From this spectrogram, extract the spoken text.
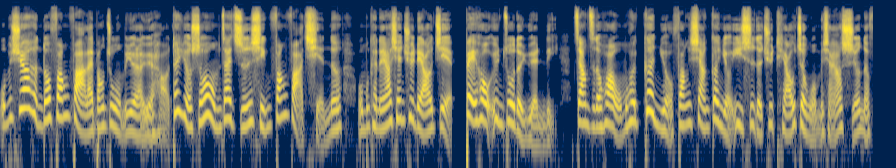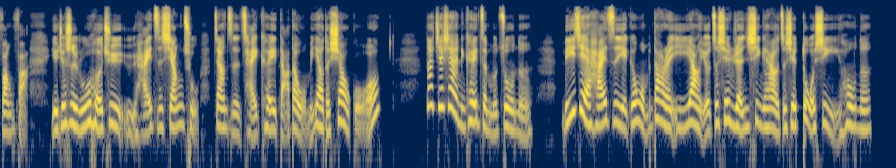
我们需要很多方法来帮助我们越来越好，但有时候我们在执行方法前呢，我们可能要先去了解背后运作的原理。这样子的话，我们会更有方向、更有意识的去调整我们想要使用的方法，也就是如何去与孩子相处，这样子才可以达到我们要的效果哦。那接下来你可以怎么做呢？理解孩子也跟我们大人一样有这些人性，还有这些惰性以后呢，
